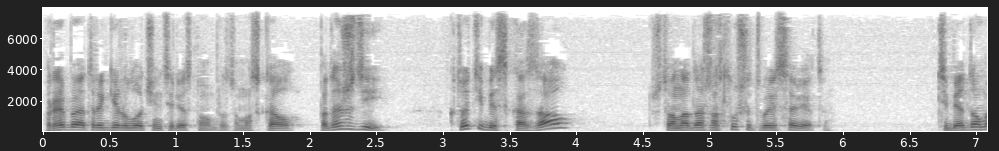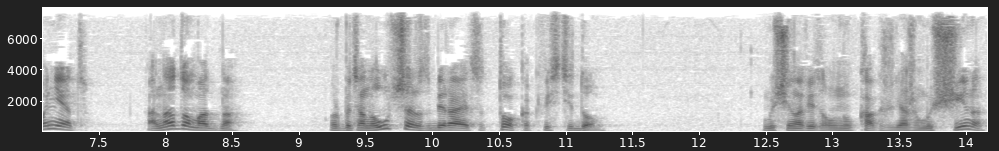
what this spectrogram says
Рэбе отреагировал очень интересным образом. Он сказал, подожди, кто тебе сказал, что она должна слушать твои советы? Тебя дома нет, она дома одна – может быть, она лучше разбирается то, как вести дом. Мужчина ответил, ну как же, я же мужчина,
